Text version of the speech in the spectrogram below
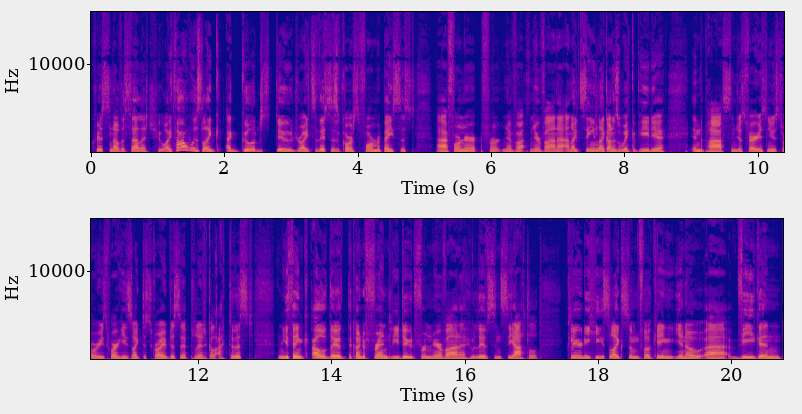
Chris Novoselic, who I thought was like a good dude, right? So this is of course a former bassist uh, for Nir- for Nirvana, and I'd seen like on his Wikipedia in the past and just various news stories where he's like described as a political activist, and you think, oh, the the kind of friendly dude from Nirvana who lives in Seattle. Clearly, he's like some fucking you know uh, vegan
